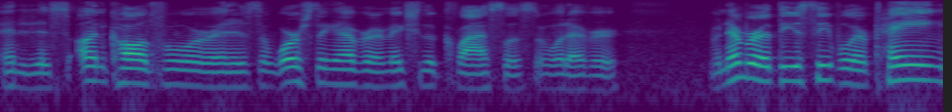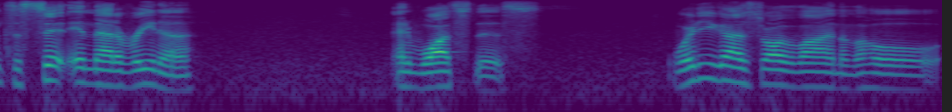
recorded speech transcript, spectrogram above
and it is uncalled for, and it is the worst thing ever. It makes you look classless or whatever. Remember that these people are paying to sit in that arena and watch this. Where do you guys draw the line on the whole?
